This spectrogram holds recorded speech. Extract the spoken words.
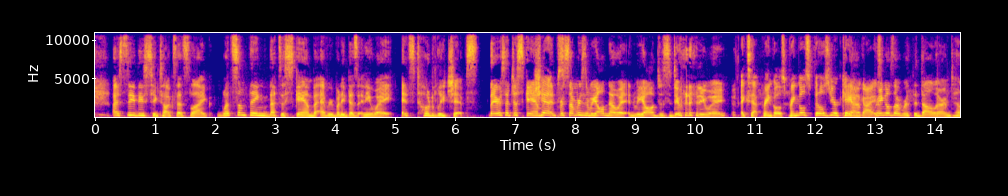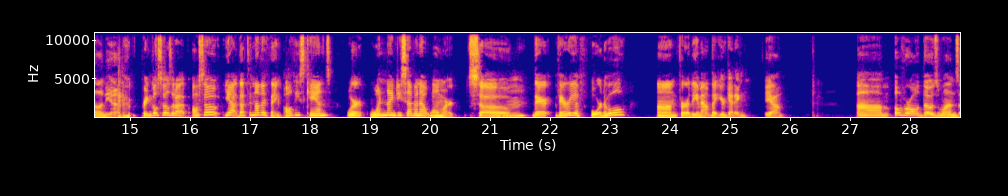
I see these TikToks that's like, what's something that's a scam but everybody does it anyway? It's totally chips. They are such a scam, and Chips. for some reason we all know it, and we all just do it anyway. Except Pringles. Pringles fills your can, yeah, guys. Pringles are worth a dollar. I'm telling you. Pringles fills it up. Also, yeah, that's another thing. All these cans were 197 at Walmart. So Mm-hmm. they're very affordable um, for the amount that you're getting. Yeah. Um. Overall, those ones.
